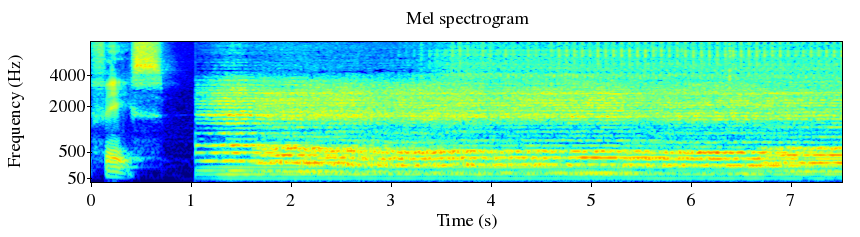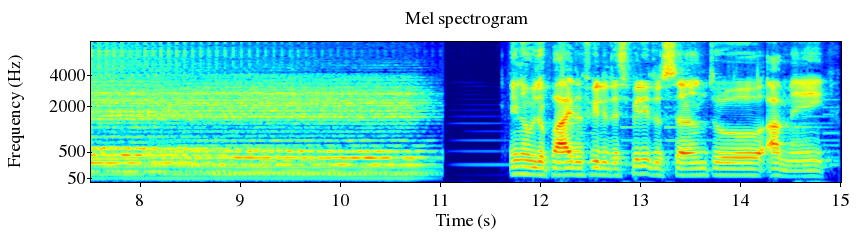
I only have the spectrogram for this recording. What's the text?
fez. Em nome do Pai, do Filho e do Espírito Santo. Amém.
